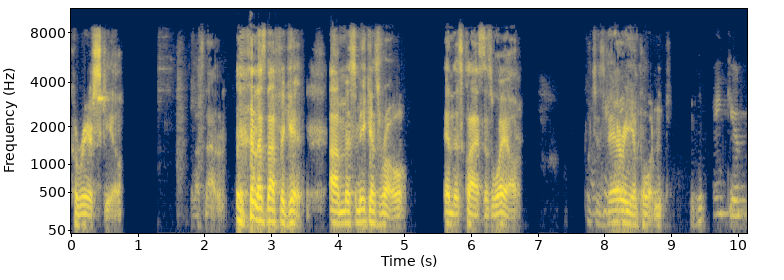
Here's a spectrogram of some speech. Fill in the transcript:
career skill. Let's not let's not forget uh, Miss Meekin's role in this class as well, which is Okay. very important. Thank you.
